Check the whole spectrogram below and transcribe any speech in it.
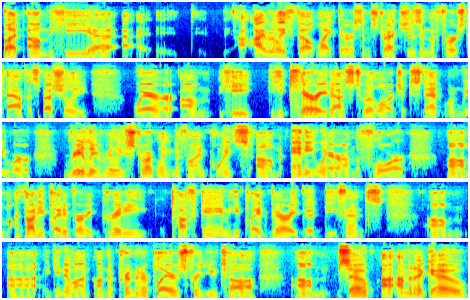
but um, he, uh, I really felt like there were some stretches in the first half, especially where um, he he carried us to a large extent when we were really really struggling to find points um, anywhere on the floor. Um, I thought he played a very gritty, tough game. He played very good defense. Um, uh, you know, on, on the perimeter players for Utah. Um, so I, am going to go,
